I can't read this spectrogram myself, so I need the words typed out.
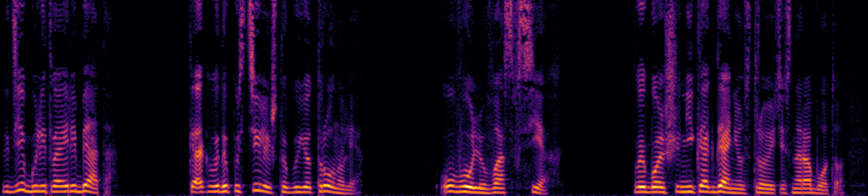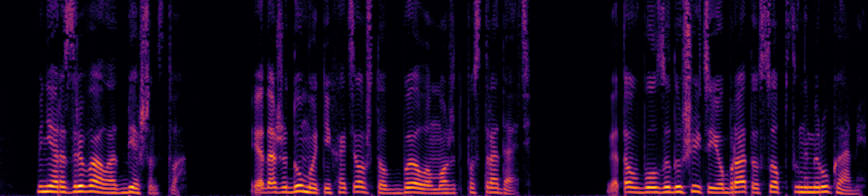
Где были твои ребята? Как вы допустили, чтобы ее тронули? Уволю вас всех. Вы больше никогда не устроитесь на работу. Меня разрывало от бешенства. Я даже думать не хотел, что Белла может пострадать. Готов был задушить ее брата собственными руками.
